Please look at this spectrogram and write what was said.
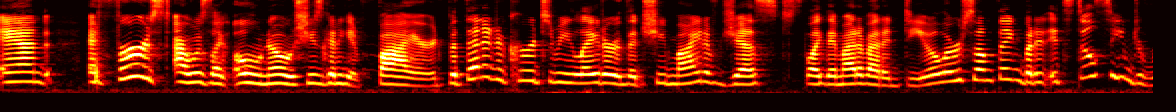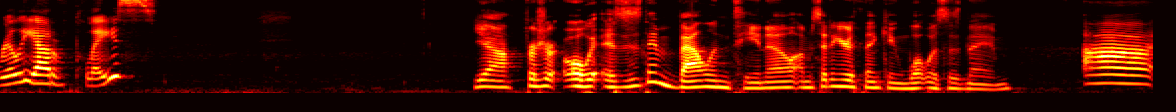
and at first i was like oh no she's gonna get fired but then it occurred to me later that she might have just like they might have had a deal or something but it, it still seemed really out of place Yeah, for sure. Oh, wait, is his name Valentino? I'm sitting here thinking, what was his name? uh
